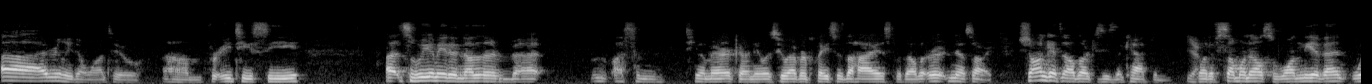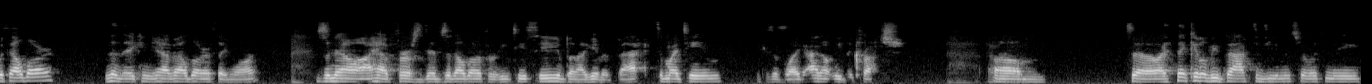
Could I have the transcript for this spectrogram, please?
Uh, I really don't want to. Um, for ATC, uh, so we made another bet, us and Team America, and it was whoever places the highest with Eldar. Or, no, sorry, Sean gets Eldar because he's the captain. Yeah. But if someone else won the event with Eldar, then they can have Eldar if they want. So now I have first dibs at Eldar for ETC, but I give it back to my team because it's like I don't need the crutch. Um, so I think it'll be back to Demons for with me.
